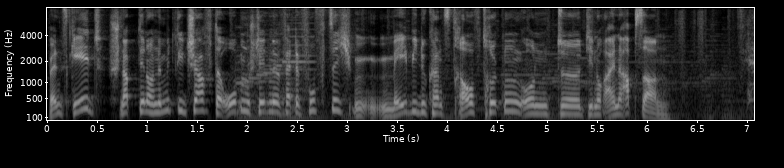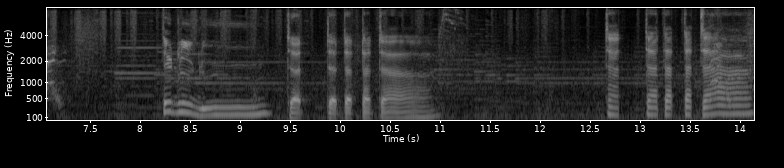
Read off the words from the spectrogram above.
wenn es geht, schnapp dir noch eine Mitgliedschaft. Da oben steht eine fette 50. Maybe du kannst draufdrücken und äh, dir noch eine absahen. Da, da, da, da, da. Da, da, da, da, da.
